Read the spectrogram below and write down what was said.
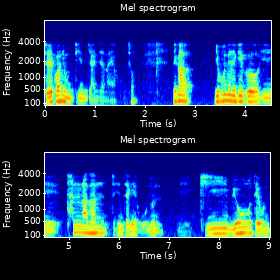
재관이 움직이는 게 아니잖아요. 그렇죠? 그러니까 이분의 여기 그 이 찬란한 인생의 운은 이 기묘대운이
